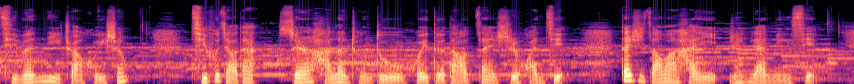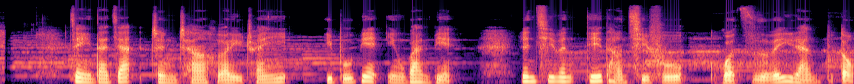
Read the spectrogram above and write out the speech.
气温逆转回升，起伏较大。虽然寒冷程度会得到暂时缓解，但是早晚寒意仍然明显。建议大家正常合理穿衣，以不变应万变，任气温跌宕起伏，我自巍然不动。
